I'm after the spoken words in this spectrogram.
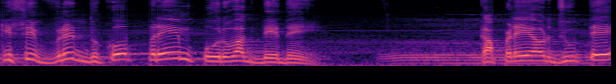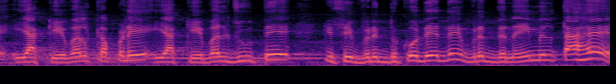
किसी वृद्ध को प्रेम पूर्वक दे दें। कपड़े और जूते या केवल कपड़े या केवल जूते किसी वृद्ध को दे दें। वृद्ध नहीं मिलता है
